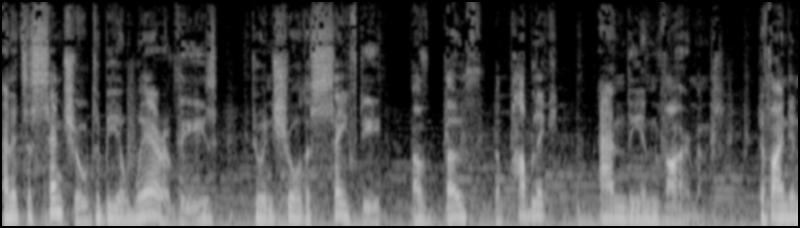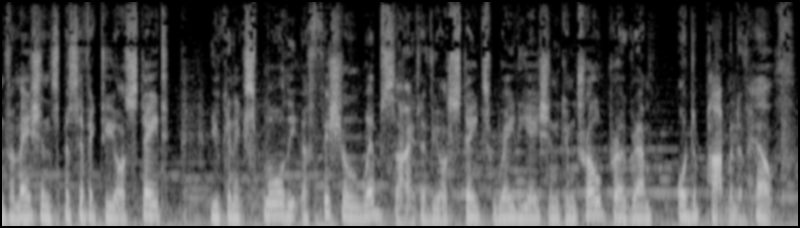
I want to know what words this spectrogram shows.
and it's essential to be aware of these to ensure the safety of both the public and the environment. To find information specific to your state, you can explore the official website of your state's Radiation Control Program or Department of Health.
